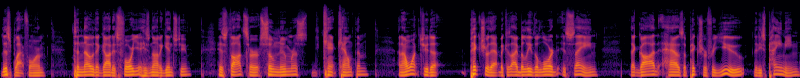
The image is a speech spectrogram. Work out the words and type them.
this platform to know that God is for you, He's not against you. His thoughts are so numerous, you can't count them. And I want you to picture that because I believe the Lord is saying that God has a picture for you that He's painting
